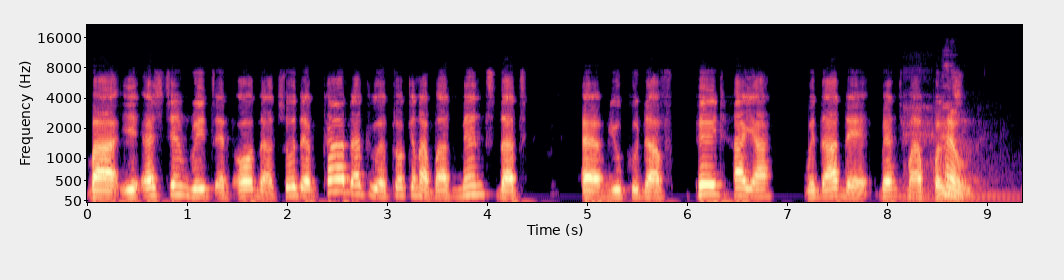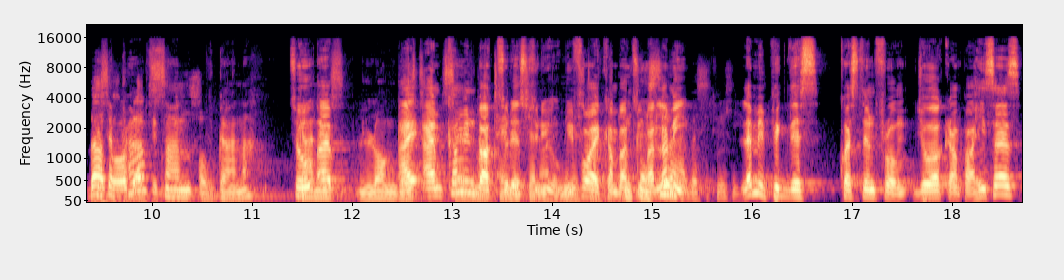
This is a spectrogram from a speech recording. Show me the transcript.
but the exchange rate and all that. So the car that we were talking about meant that um, you could have paid higher without the benchmark policy. Hello. That's He's a proud son means. of Ghana. So I, am coming back to the studio before I come back to you. But let me let me pick this question from Joel Krampa. He says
